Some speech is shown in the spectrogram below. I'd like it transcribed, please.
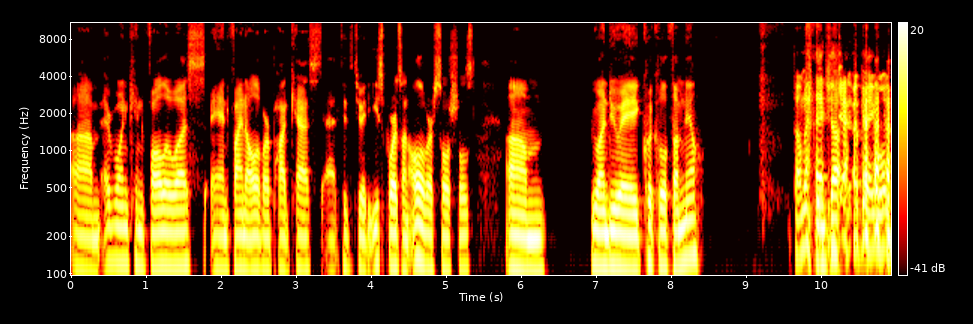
Um, everyone can follow us and find all of our podcasts at 5280 Esports on all of our socials. Um, we want to do a quick little thumbnail. Thumbnail. Yeah, okay. Well,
